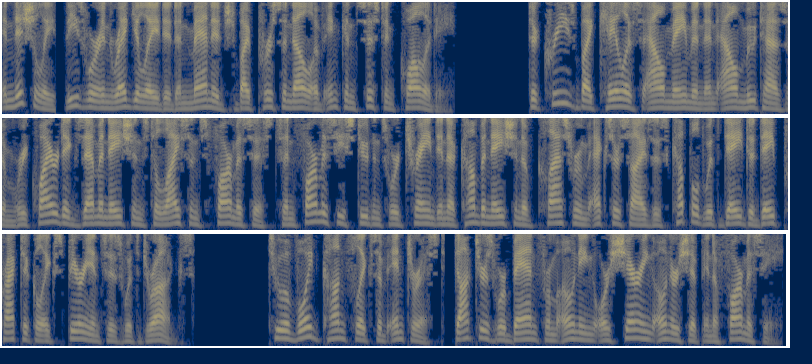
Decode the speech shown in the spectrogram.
Initially, these were unregulated and managed by personnel of inconsistent quality. Decrees by caliphs al-Ma'mun and al-Mu'tasim required examinations to license pharmacists and pharmacy students were trained in a combination of classroom exercises coupled with day-to-day -day practical experiences with drugs. To avoid conflicts of interest, doctors were banned from owning or sharing ownership in a pharmacy.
